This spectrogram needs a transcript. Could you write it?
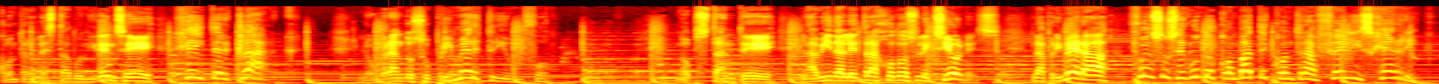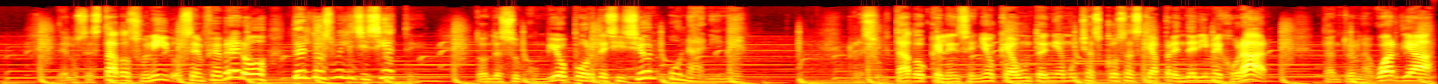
contra el estadounidense Hater Clark, logrando su primer triunfo. No obstante, la vida le trajo dos lecciones. La primera fue en su segundo combate contra Felix Herrick, de los Estados Unidos en febrero del 2017, donde sucumbió por decisión unánime. Resultado que le enseñó que aún tenía muchas cosas que aprender y mejorar, tanto en la guardia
